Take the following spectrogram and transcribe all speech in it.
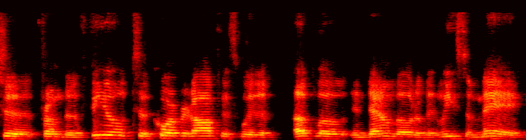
to from the field to corporate office with an upload and download of at least a meg,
